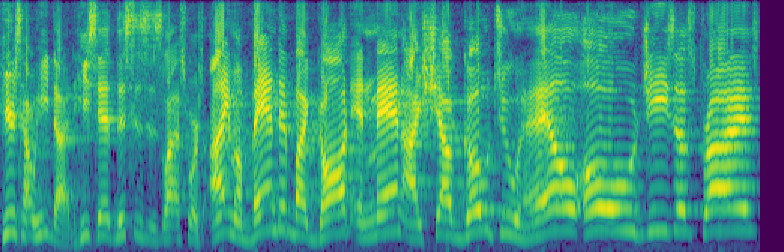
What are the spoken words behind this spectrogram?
Here's how he died. He said, This is his last words I am abandoned by God and man. I shall go to hell, oh Jesus Christ.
